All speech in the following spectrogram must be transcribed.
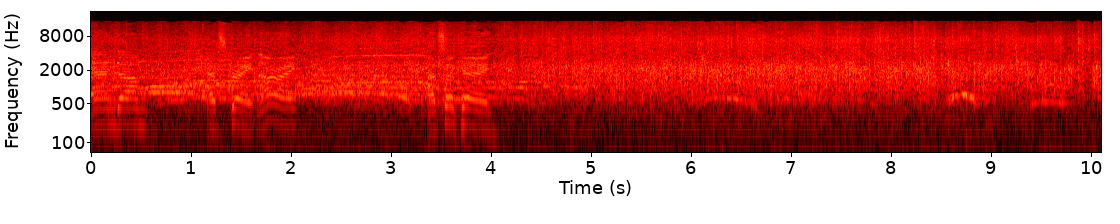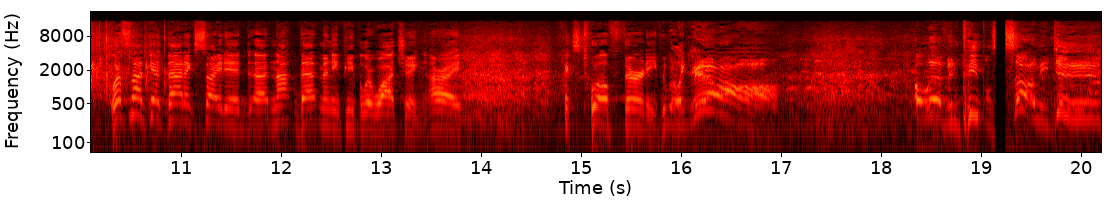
and um, that's great. All right. That's okay. Let's not get that excited. Uh, not that many people are watching. All right. It's 12.30. People are like, yeah! 11 people saw me, dude.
